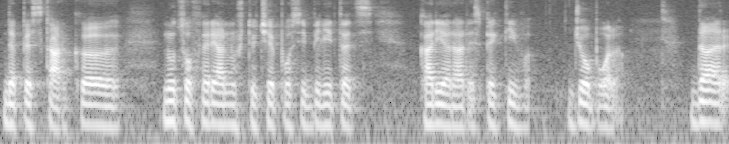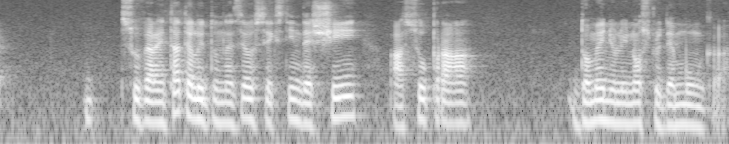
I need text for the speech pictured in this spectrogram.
de pescar, că nu-ți oferea nu știu ce posibilități cariera respectivă, jobul ăla. Dar suveranitatea lui Dumnezeu se extinde și asupra domeniului nostru de muncă,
